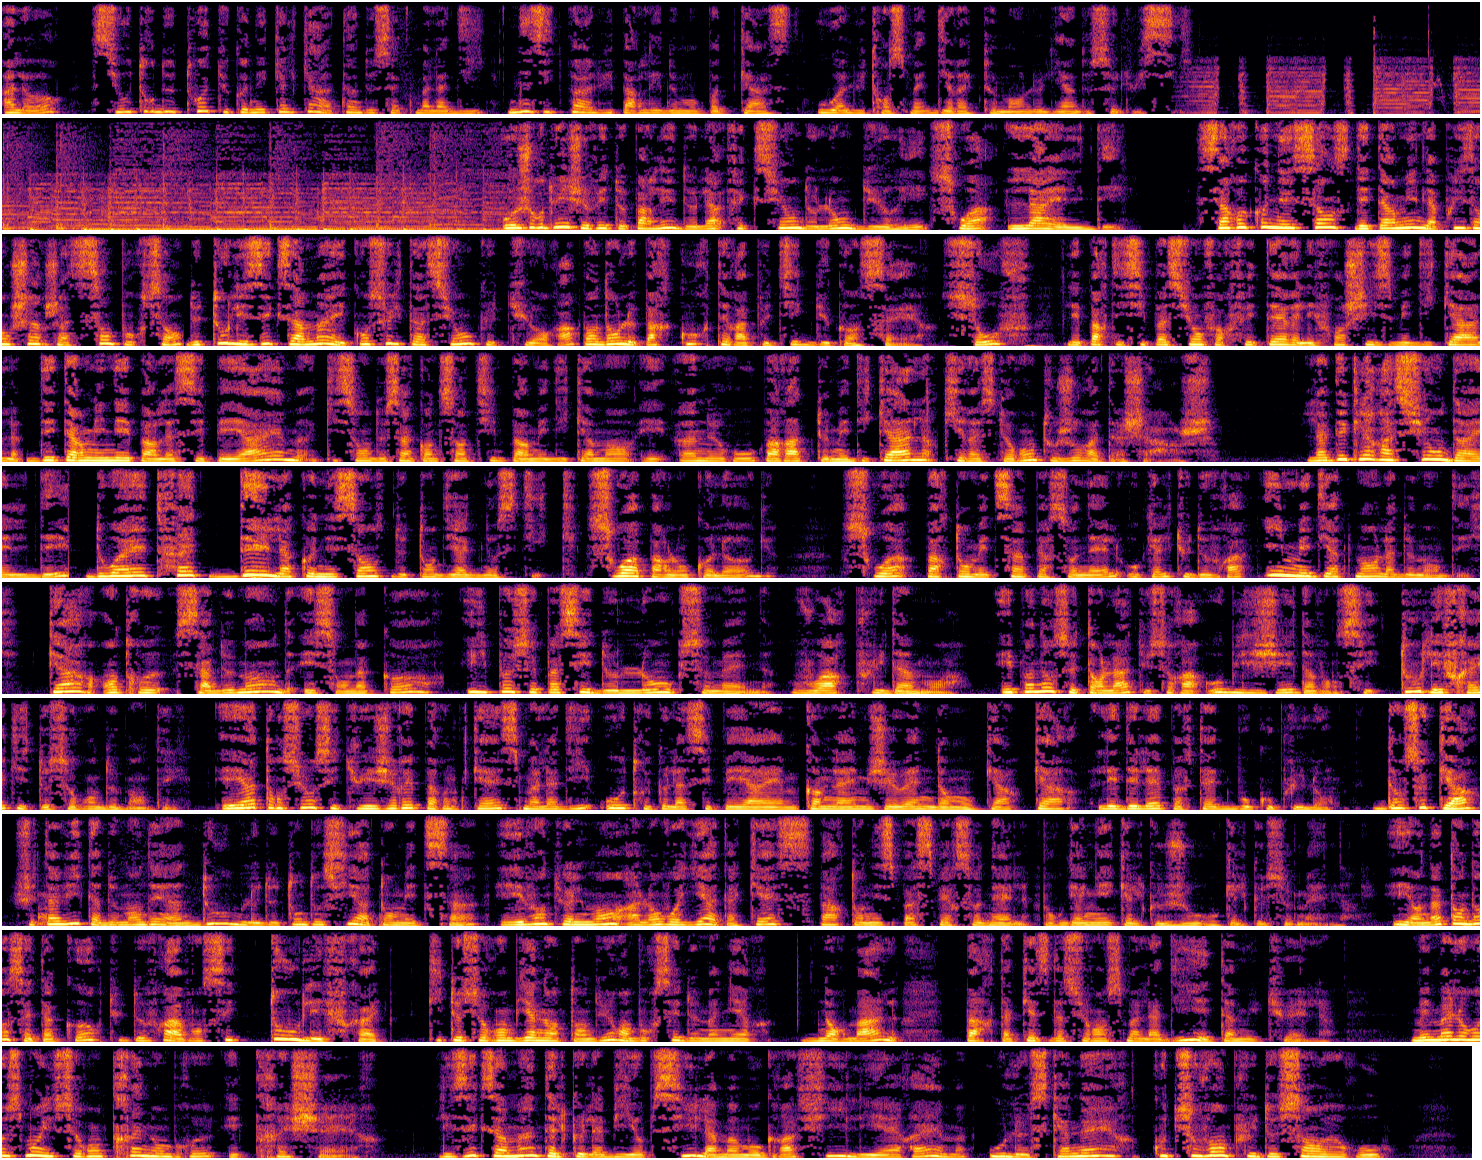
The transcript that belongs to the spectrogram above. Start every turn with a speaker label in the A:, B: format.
A: Alors, si autour de toi tu connais quelqu'un atteint de cette maladie, n'hésite pas à lui parler de mon podcast ou à lui transmettre directement le lien de celui-ci. Aujourd'hui, je vais te parler de l'affection de longue durée, soit l'ALD. Sa reconnaissance détermine la prise en charge à 100% de tous les examens et consultations que tu auras pendant le parcours thérapeutique du cancer, sauf les participations forfaitaires et les franchises médicales déterminées par la CPAM, qui sont de 50 centimes par médicament et 1 euro par acte médical, qui resteront toujours à ta charge. La déclaration d'ALD doit être faite dès la connaissance de ton diagnostic, soit par l'oncologue, soit par ton médecin personnel auquel tu devras immédiatement la demander. Car entre sa demande et son accord, il peut se passer de longues semaines, voire plus d'un mois. Et pendant ce temps-là, tu seras obligé d'avancer tous les frais qui te seront demandés. Et attention si tu es géré par une caisse maladie autre que la CPAM, comme la MGEN dans mon cas, car les délais peuvent être beaucoup plus longs. Dans ce cas, je t'invite à demander un double de ton dossier à ton médecin et éventuellement à l'envoyer à ta caisse par ton espace personnel pour gagner quelques jours ou quelques semaines. Et en attendant cet accord, tu devras avancer tous les frais qui te seront bien entendu remboursés de manière normale par ta caisse d'assurance maladie et ta mutuelle. Mais malheureusement ils seront très nombreux et très chers. Les examens tels que la biopsie, la mammographie, l'IRM ou le scanner coûtent souvent plus de 100 euros,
